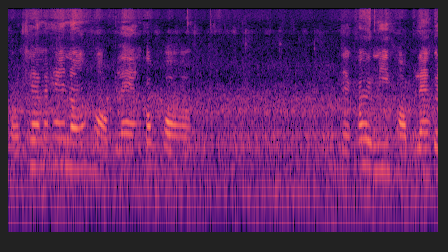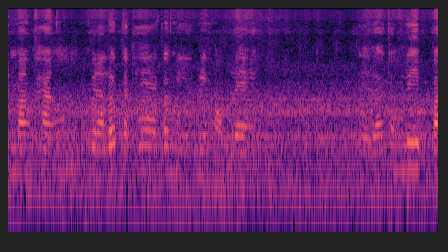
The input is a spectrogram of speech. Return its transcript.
ขอแค่ไม่ให้น้องหอบแรงก็พอ แต่ก็มีหอบแรงเป็นบางครั้ง เวลารถกระแทกก็มีมีหอบแรง แต่เราต้องรีบไป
